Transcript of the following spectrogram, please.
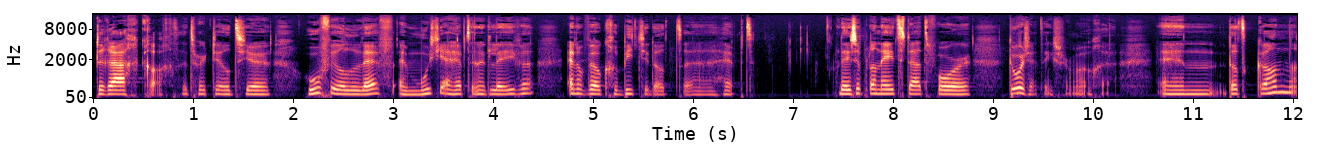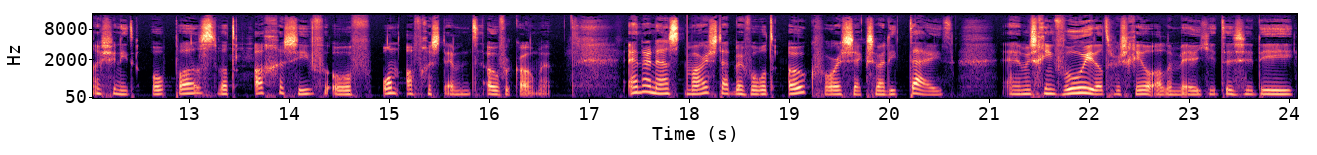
draagkracht. Het vertelt je hoeveel lef en moed jij hebt in het leven en op welk gebied je dat uh, hebt. Deze planeet staat voor doorzettingsvermogen. En dat kan, als je niet oppast, wat agressief of onafgestemd overkomen. En daarnaast Mars staat bijvoorbeeld ook voor seksualiteit. En misschien voel je dat verschil al een beetje tussen die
